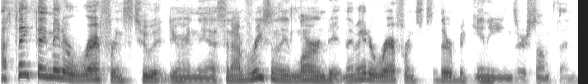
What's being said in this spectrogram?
I think they made a reference to it during this, and I've recently learned it. And they made a reference to their beginnings or something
